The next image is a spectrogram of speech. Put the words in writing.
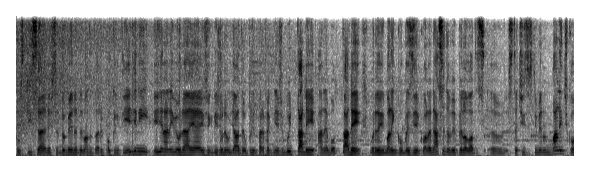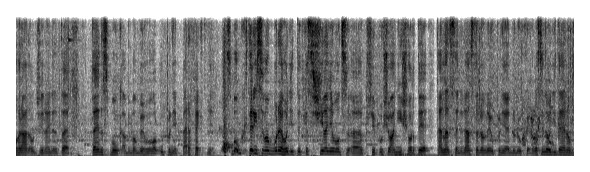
pustí se, než sem doběhnete, máte tady pokrytý. Jediný, jediná nevýhoda je, že když ho neuděláte úplně perfektně, že buď tady, anebo tady, budete mít malinkou mezírku, ale dá se to vypilovat, eh, stačí si s tím jenom maličko hrát a určitě najdete ten smoke, aby vám vyhovoval úplně perfektně. Smoke, který se vám bude hodit teďka šíleně moc e, při pušování short je tenhle ten následovný úplně jednoduchý. Vlastně to hodíte jenom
